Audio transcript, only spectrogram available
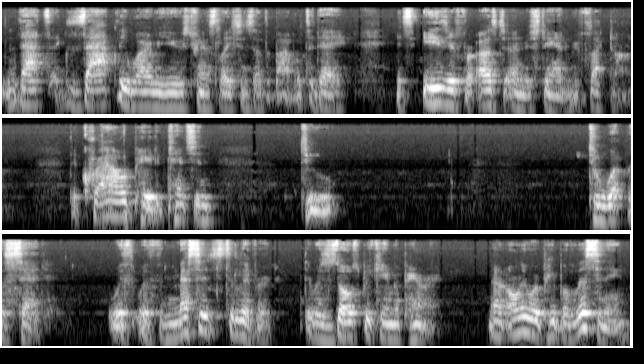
That's exactly why we use translations of the Bible today. It's easier for us to understand and reflect on. The crowd paid attention to, to what was said. With, with the message delivered, the results became apparent. Not only were people listening,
